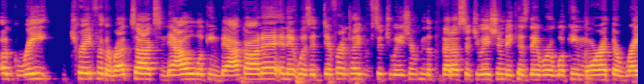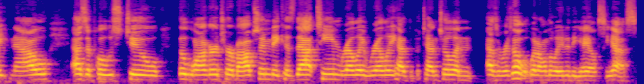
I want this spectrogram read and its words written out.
a great trade for the Red Sox now looking back on it. And it was a different type of situation from the Pivetta situation because they were looking more at the right now as opposed to the longer term option because that team really, really had the potential. And as a result, went all the way to the ALCS.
